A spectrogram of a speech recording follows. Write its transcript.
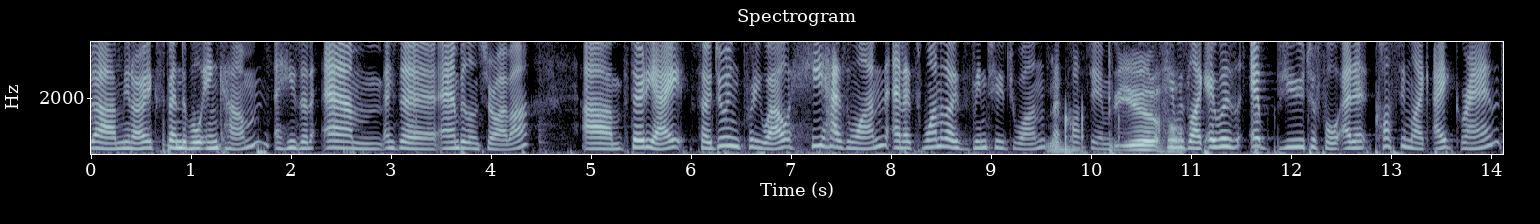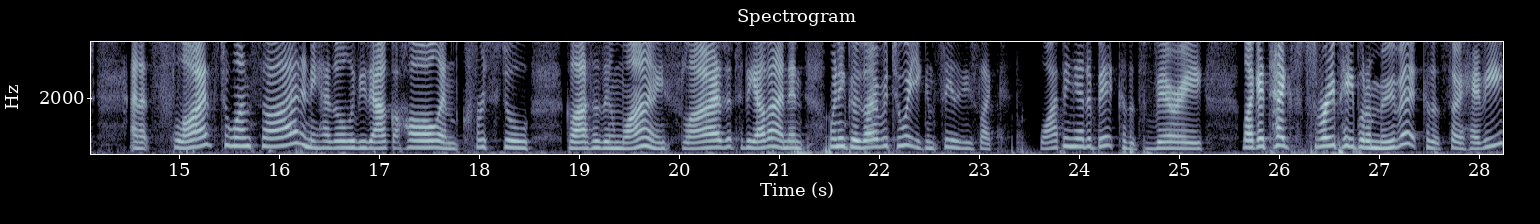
um, you know, expendable income. He's an um, he's a ambulance driver, um, 38, so doing pretty well. He has one, and it's one of those vintage ones that cost him. Beautiful. He was like, it was it beautiful, and it cost him like eight grand. And it slides to one side, and he has all of his alcohol and crystal glasses in one, and he slides it to the other. And then when he goes over to it, you can see that he's like wiping it a bit because it's very like it takes three people to move it because it's so heavy.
